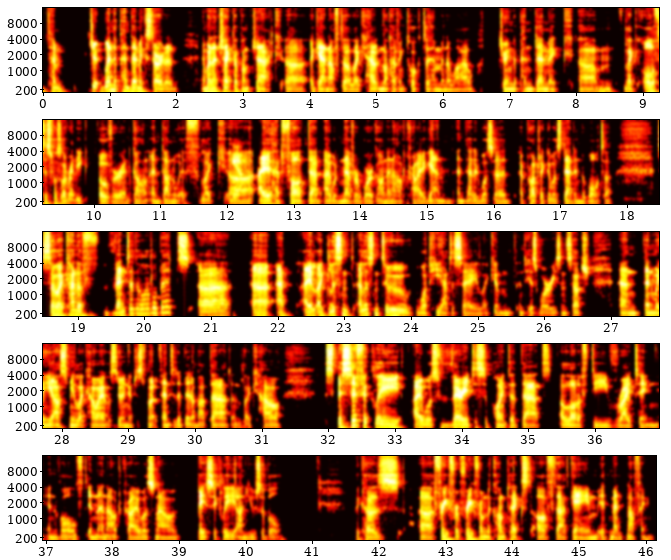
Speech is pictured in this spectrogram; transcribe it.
when the pandemic started, and when I checked up on Jack uh, again after like ha- not having talked to him in a while during the pandemic, um, like all of this was already over and gone and done with. Like uh, Yeah. I had thought that I would never work on an Outcry again, and that it was a, a project that was dead in the water. So I kind of vented a little bit. Uh, uh, at I like listened. I listened to what he had to say, like and and his worries and such. And then when he asked me like how I was doing, I just vented a bit about that and like how specifically I was very disappointed that a lot of the writing involved in an outcry was now basically unusable because uh, free for free from the context of that game, it meant nothing.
